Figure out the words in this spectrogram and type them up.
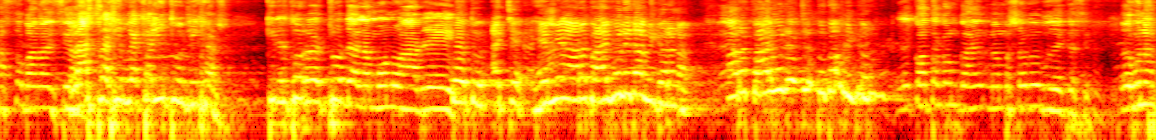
রাস্তা বানাইছে। রাস্তা কি তুই লিখাস তোর মনো আরে। আচ্ছা হেমে আর দাবি করে না। আর ভাই বলে তো দাবি করে। কথা কম গায় মেম্বার সাহেব বুঝাইতেছি। শুনেন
